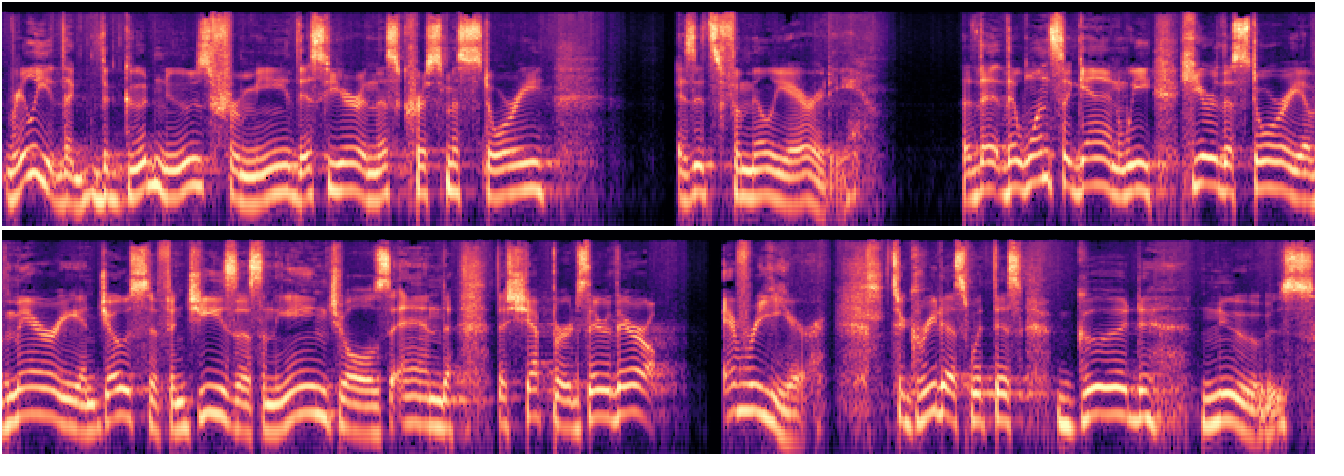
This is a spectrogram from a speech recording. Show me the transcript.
really the, the good news for me this year in this Christmas story is its familiarity. That, that, once again we hear the story of Mary and Joseph and Jesus and the angels and the shepherds. They're there every year to greet us with this good news.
